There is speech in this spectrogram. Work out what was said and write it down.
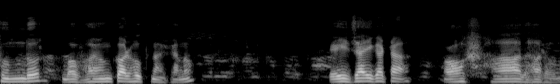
সুন্দর বা ভয়ঙ্কর হোক না কেন, এই জায়গাটা অসাধারণ।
